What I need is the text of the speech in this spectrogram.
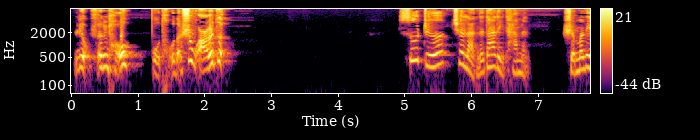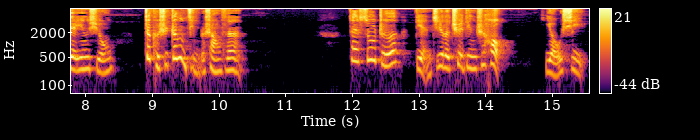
六分投，不投的是我儿子。苏哲却懒得搭理他们，什么练英雄，这可是正经的上分。在苏哲点击了确定之后，游戏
